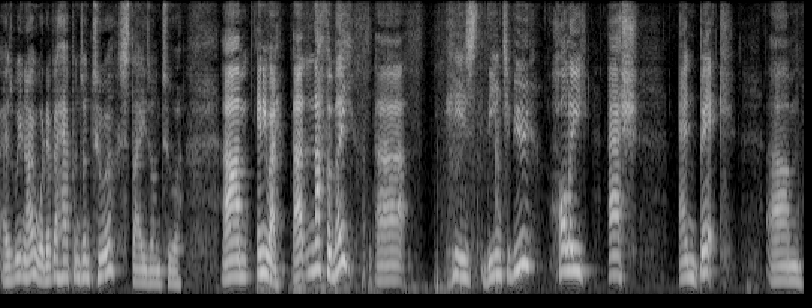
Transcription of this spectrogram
as we know, whatever happens on tour stays on tour. Um, anyway, uh, enough of me. Uh, here's the interview: Hollie, Ash, and Bec, um,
